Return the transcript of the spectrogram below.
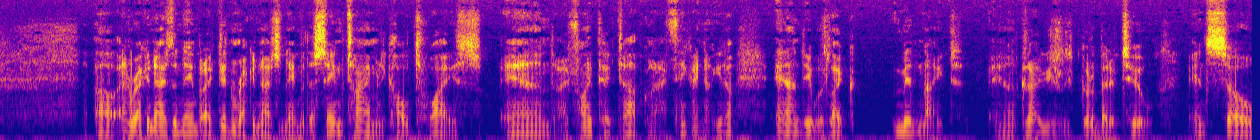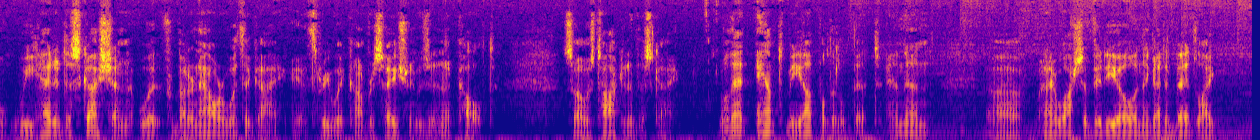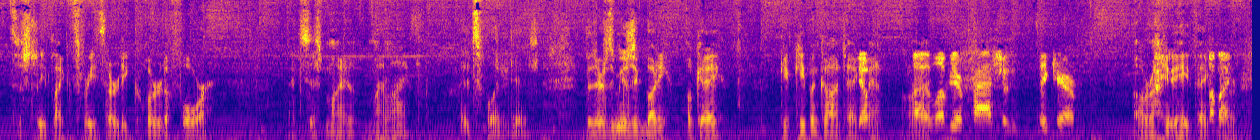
uh, and I recognized the name, but I didn't recognize the name at the same time, and he called twice, and I finally picked up. Going, I think I know, you know, and it was like midnight, because I usually go to bed at two, and so we had a discussion with, for about an hour with a guy, a three-way conversation. It was in a cult, so I was talking to this guy. Well, that amped me up a little bit, and then uh, I watched a video, and then got to bed like to sleep like three thirty, quarter to four. That's just my my life. That's what it is. But there's the music, buddy. Okay, keep keep in contact, Yep. man. I love your passion. Take care. All right. Hey, thanks. Bye-bye. brother.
